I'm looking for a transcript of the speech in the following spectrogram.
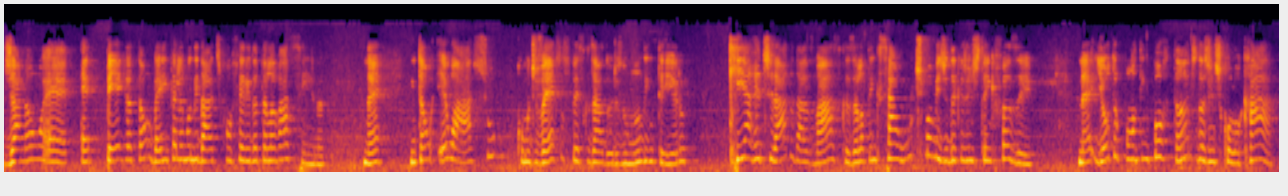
já não é, é pega tão bem pela imunidade conferida pela vacina, né? Então, eu acho, como diversos pesquisadores no mundo inteiro, que a retirada das máscaras ela tem que ser a última medida que a gente tem que fazer. Né? E outro ponto importante da gente colocar,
